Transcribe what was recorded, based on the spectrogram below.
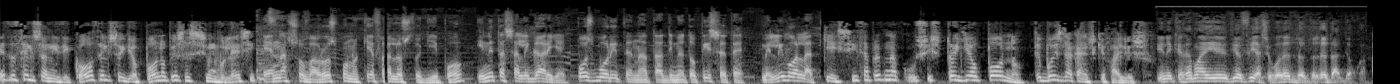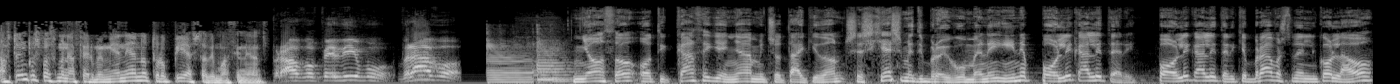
Εδώ θέλεις τον ειδικό, θέλεις τον γεωπόνο, ο οποίος θα σε συμβουλέσει. Ένα σοβαρός πονοκέφαλος στον κήπο είναι τα σαλιγκάρια. Πώς μπορείτε να τα αντιμετωπίσετε με λίγο αλάτι; Και εσύ θα πρέπει να ακούσεις το γεωπόνο. Δεν μπορείς να κάνεις το κεφάλι σου. Είναι και θέμα ιδιοφία. Εγώ δεν, δεν, δεν τα αντέχω. Αυτό είναι που προσπαθούμε να φέρουμε, μια νέα νοοτροπία στο Δήμο Αθηναίων. Μπράβο, παιδί μου, μπράβο. Νιώθω ότι κάθε γενιά Μητσοτάκηδων σε σχέση με την προηγούμενη είναι πολύ καλύτερη. Πολύ καλύτερη. Και μπράβο στον ελληνικό λαό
